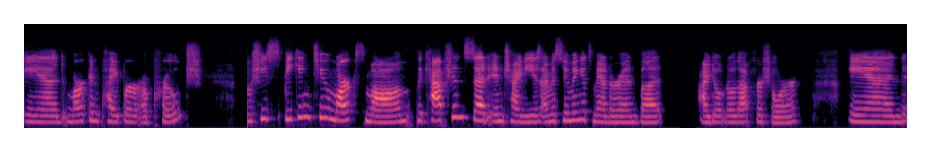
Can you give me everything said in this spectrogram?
and Mark and Piper approach. She's speaking to Mark's mom. The caption said in Chinese. I'm assuming it's Mandarin, but I don't know that for sure. And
